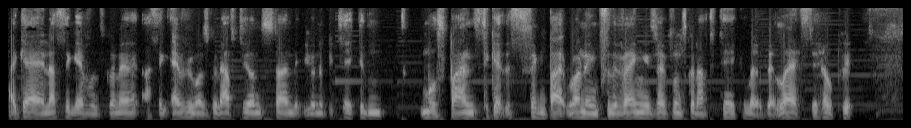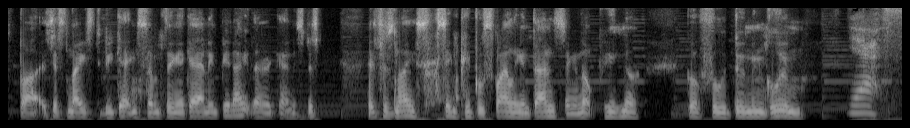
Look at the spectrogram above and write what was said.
Again, I think everyone's gonna. I think everyone's gonna have to understand that you're gonna be taking most bands to get this thing back running for the venues. Everyone's gonna have to take a little bit less to help it but it's just nice to be getting something again and being out there again. It's just, it's just nice seeing people smiling and dancing and not being, you know, go full doom and gloom. Yes,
